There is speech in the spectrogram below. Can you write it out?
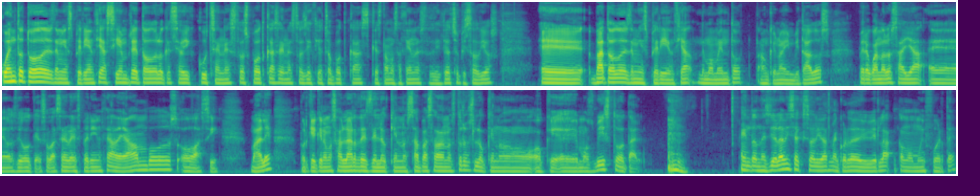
Cuento todo desde mi experiencia, siempre todo lo que se escucha en estos podcasts, en estos 18 podcasts que estamos haciendo, estos 18 episodios, eh, va todo desde mi experiencia, de momento, aunque no hay invitados, pero cuando los haya, eh, os digo que eso va a ser la experiencia de ambos o así, ¿vale? Porque queremos hablar desde lo que nos ha pasado a nosotros, lo que no, o que hemos visto o tal. Entonces, yo la bisexualidad me acuerdo de vivirla como muy fuerte,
